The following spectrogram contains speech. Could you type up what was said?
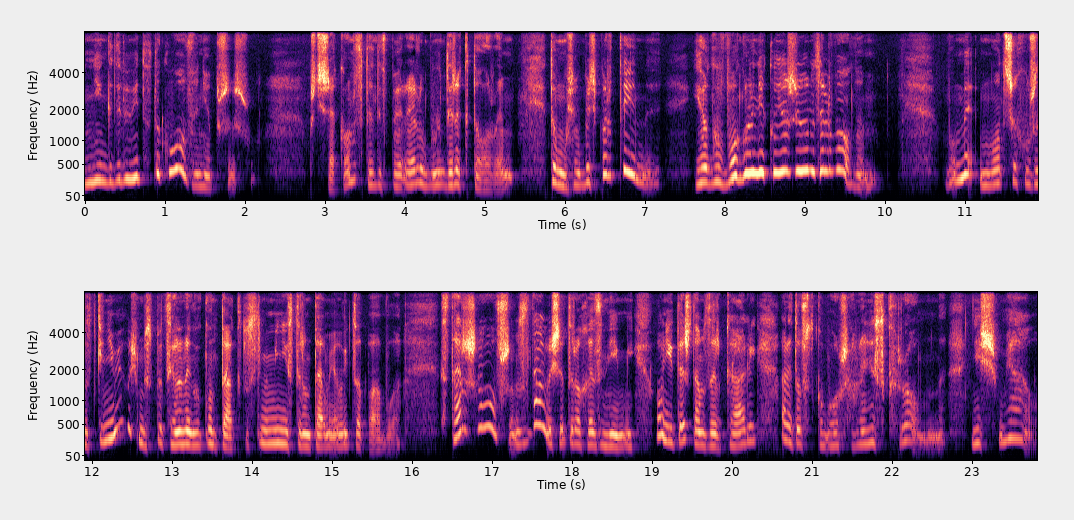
Nigdy by mi to do głowy nie przyszło. Przecież jak on wtedy w PRL-u był dyrektorem, to musiał być partyjny. Ja go w ogóle nie kojarzyłam z Lwowem. Bo my, młodsze chórzystki, nie miałyśmy specjalnego kontaktu z tymi ministrantami ojca Pawła. Starsze owszem, znały się trochę z nimi. Oni też tam zerkali, ale to wszystko było szalenie skromne, nieśmiałe.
